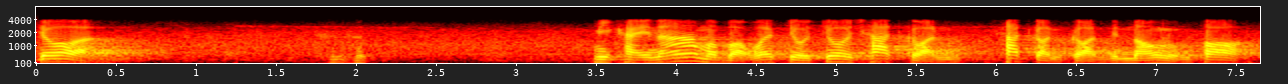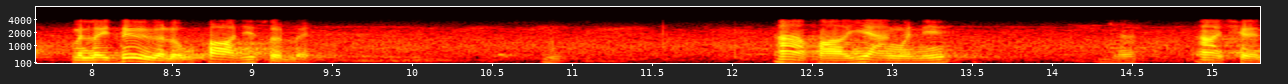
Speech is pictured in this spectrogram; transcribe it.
โจ้มีใครนะมาบอกว่าโจโจ้ชาติก่อน ชาติก่อนก่อนเป็นน้องหลวงพ่อ มันเลยดื้อกับหลวงพ่อที่สุดเลย อ่าพออย่างวันนี้นะอ่าเชิญ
